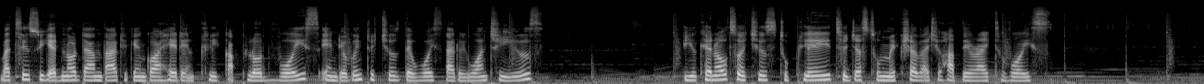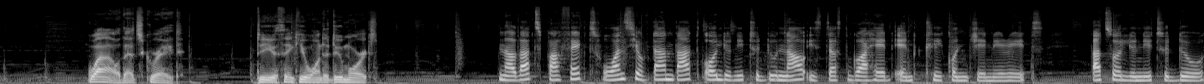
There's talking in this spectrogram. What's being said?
But since we had not done that, you can go ahead and click upload voice and you're going to choose the voice that we want to use. You can also choose to play to just to make sure that you have the right voice. Wow, that's great. Do you think you want to do more now that's perfect. Once you've done that, all you need to do now is just go ahead and click on generate. That's all you need to do.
